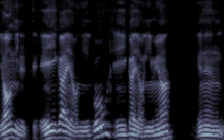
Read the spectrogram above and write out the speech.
0일 때 A가 0이고 A가 0이면 얘는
